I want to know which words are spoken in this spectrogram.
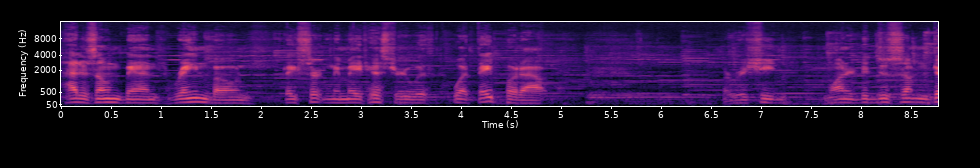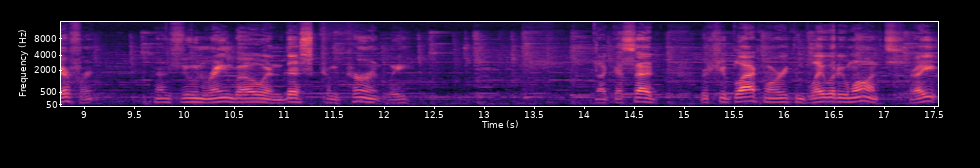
had his own band, Rainbow. And they certainly made history with what they put out. But Ritchie wanted to do something different. I was doing Rainbow and this concurrently. Like I said, Ritchie Blackmore, he can play what he wants, right?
